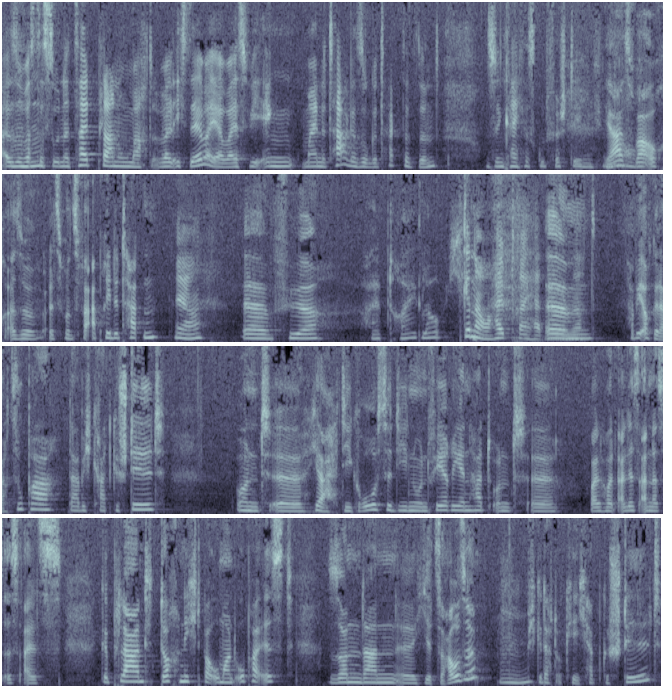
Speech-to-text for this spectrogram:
Also was das so in der Zeitplanung macht, weil ich selber ja weiß, wie eng meine Tage so getaktet sind. Deswegen kann ich das gut verstehen. Ja, es auch. war auch, also als wir uns verabredet hatten, Ja, äh, für halb drei, glaube ich. genau, halb drei hatten wir Ähm, gesagt. habe ich auch gedacht, super, da habe ich gerade gestillt. Und äh, ja, die Große, die nun Ferien hat und äh, weil heute alles anders ist als geplant, doch nicht bei Oma und Opa ist, sondern äh, hier zu Hause. Mhm. Habe ich gedacht, okay, ich habe gestillt.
